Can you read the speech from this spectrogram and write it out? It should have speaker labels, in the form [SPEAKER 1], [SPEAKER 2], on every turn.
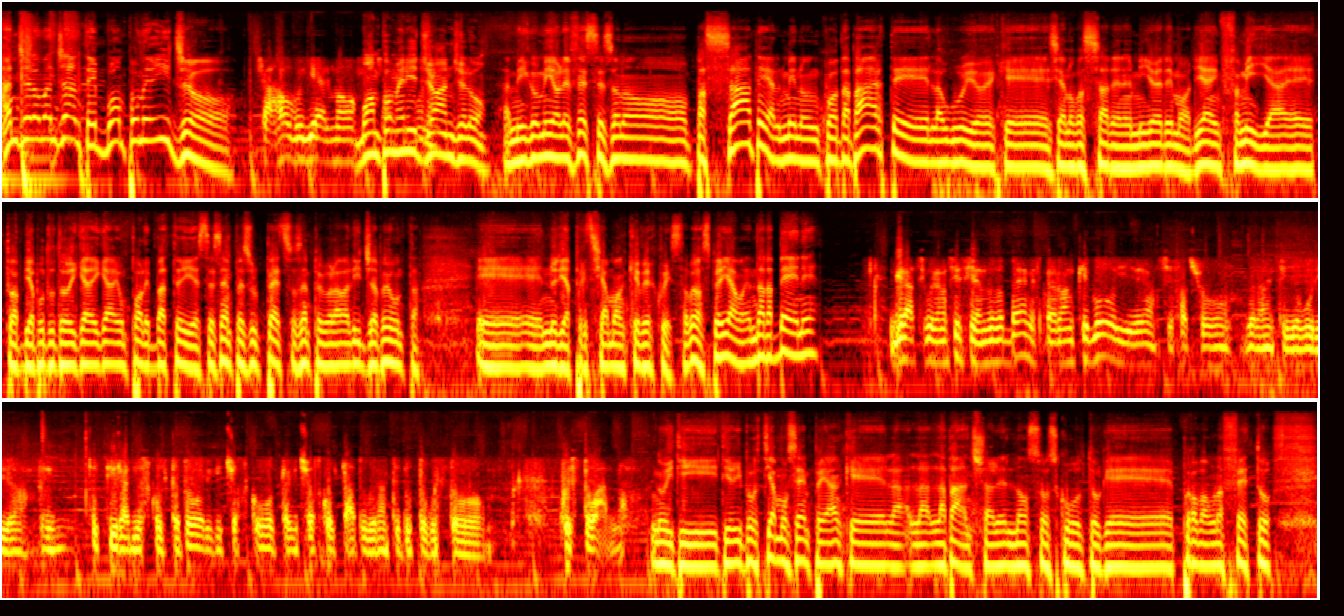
[SPEAKER 1] Angelo Mangiante, buon pomeriggio.
[SPEAKER 2] Ciao Guglielmo.
[SPEAKER 3] Buon pomeriggio Angelo.
[SPEAKER 1] Amico mio, le feste sono passate, almeno in quota parte, e l'augurio è che siano passate nel migliore dei modi, eh, in famiglia, e tu abbia potuto ricaricare un po' le batterie, stai sempre sul pezzo, sempre con la valigia pronta e noi ti apprezziamo anche per questo. Però speriamo, è andata bene?
[SPEAKER 2] Grazie Guglielmo, sì sì è andato bene, spero anche voi e anzi faccio veramente gli auguri a tutti i radioascoltatori, chi ci ascolta, chi ci ha ascoltato durante tutto questo, questo anno.
[SPEAKER 1] Noi ti, ti, riportiamo sempre anche la, la, la, pancia del nostro ascolto che prova un affetto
